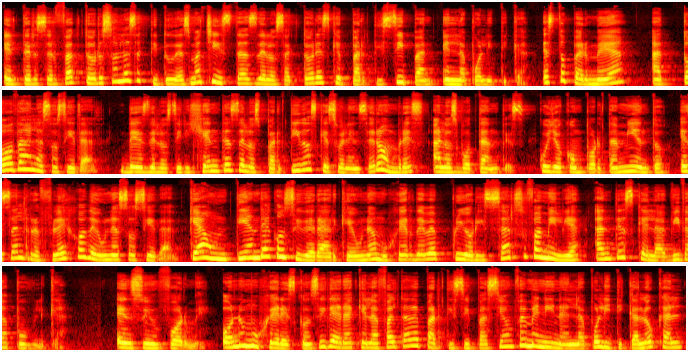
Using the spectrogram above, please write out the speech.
El tercer factor son las actitudes machistas de los actores que participan en la política. Esto permea a toda la sociedad, desde los dirigentes de los partidos que suelen ser hombres a los votantes, cuyo comportamiento es el reflejo de una sociedad que aún tiende a considerar que una mujer debe priorizar su familia antes que la vida pública. En su informe, ONU Mujeres considera que la falta de participación femenina en la política local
